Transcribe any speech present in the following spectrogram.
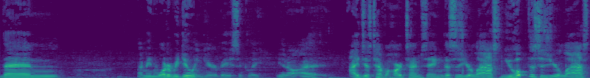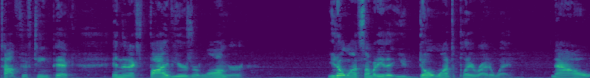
then I mean, what are we doing here basically? You know, I I just have a hard time saying this is your last you hope this is your last top 15 pick in the next 5 years or longer. You don't want somebody that you don't want to play right away. Now,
